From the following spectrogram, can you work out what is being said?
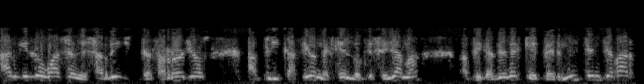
alguien luego hace desarrollos, aplicaciones, que es lo que se llama, aplicaciones que permiten llevar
